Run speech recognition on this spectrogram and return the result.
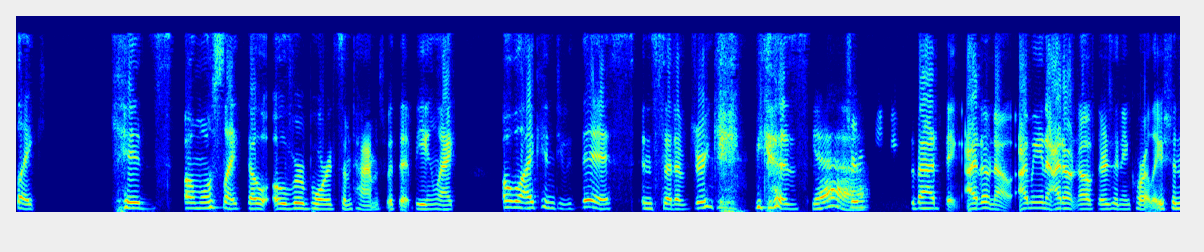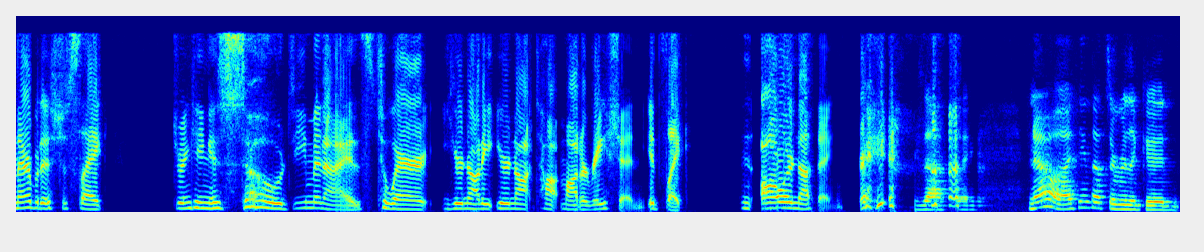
like kids almost like go overboard sometimes with it being like, oh well, I can do this instead of drinking because yeah. drinking is the bad thing. I don't know. I mean, I don't know if there's any correlation there, but it's just like drinking is so demonized to where you're not you're not taught moderation. It's like all or nothing, right? exactly. No, I think that's a really good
